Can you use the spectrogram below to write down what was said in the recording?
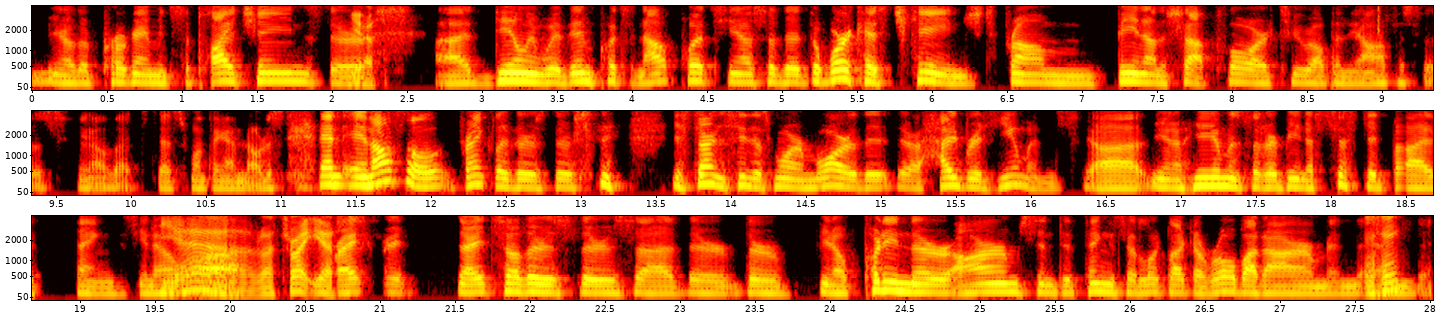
you know they're programming supply chains, they're Yes. uh, dealing with inputs and outputs. You know, so the the work has changed from being on the shop floor to up in the offices. You know, that's that's one thing I've noticed, and and also, frankly, there's there's you're starting to see this more and more. There, there are hybrid humans. Uh, you know, humans that are being assisted by things. You know, uh, yeah. that's right. Yes. right right right so there's there's uh they're they're you know putting their arms into things that look like a robot arm and Mhm. and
